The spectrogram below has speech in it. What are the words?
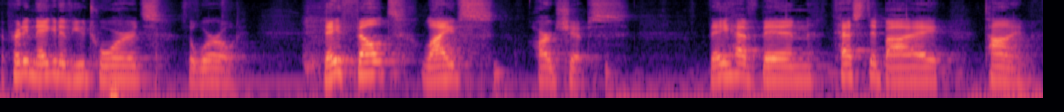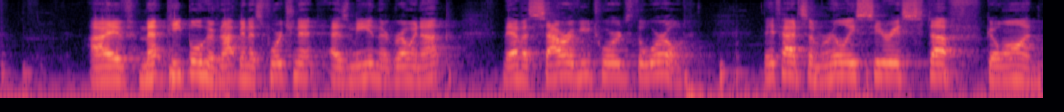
A pretty negative view towards the world. They felt life's hardships. They have been tested by time. I've met people who have not been as fortunate as me in their growing up. They have a sour view towards the world. They've had some really serious stuff go on.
